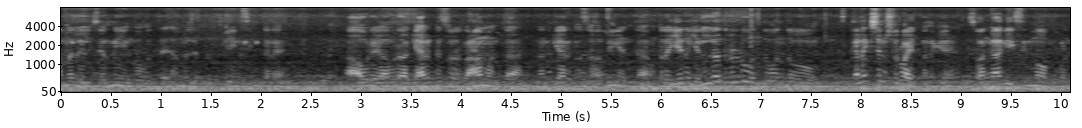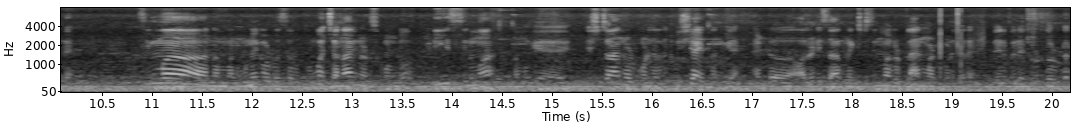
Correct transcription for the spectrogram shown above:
ಆಮೇಲೆ ಇಲ್ಲಿ ಜರ್ನಿ ಹೆಂಗೆ ಹೋಗುತ್ತೆ, ಆಮೇಲೆ ಪೃಥ್ವಿ ಹೆಂಗೆ ಸಿಗ್ತಾರೆ ಅವ್ರ, ಅವರ ಕ್ಯಾರೆಕ್ಟರ್ಸ್ ರಾಮ್ ಅಂತ ನನ್ನ ಕ್ಯಾರೆಕ್ಟರ್ಸ್ ಅಭಿ ಅಂತ, ಒಂಥರ ಏನು ಎಲ್ಲದರಲ್ಲೂ ಒಂದು ಒಂದು ಕನೆಕ್ಷನ್ ಶುರುವಾಯಿತು ನನಗೆ. ಸೊ ಹಂಗಾಗಿ ಸಿನಿಮಾ ಒಪ್ಕೊಂಡೆ. ಸಿನಿಮಾ ನಮ್ಮ ಮುನೇಗೌಡರು ಸರ್ ತುಂಬ ಚೆನ್ನಾಗಿ ನಡೆಸ್ಕೊಂಡು ಇಡೀ ಸಿನಿಮಾ ನಮಗೆ ಎಷ್ಟು ಚೆನ್ನಾಗಿ ನೋಡ್ಕೊಂಡಿದ್ದಾರೆ ಖುಷಿ ಆಯ್ತು ನನಗೆ. ಆ್ಯಂಡ್ ಆಲ್ರೆಡಿ ಸರ್ ನೆಕ್ಸ್ಟ್ ಸಿನಿಮಾಗಳು ಪ್ಲ್ಯಾನ್ ಮಾಡ್ಕೊಂಡಿದ್ದಾರೆ. ಬೇರೆ ಬೇರೆ ದೊಡ್ಡ ದೊಡ್ಡ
